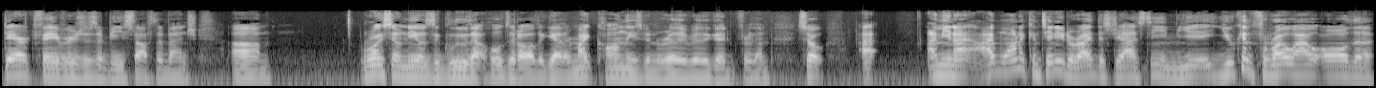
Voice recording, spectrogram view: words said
Derrick Favors is a beast off the bench. Um, Royce O'Neale is the glue that holds it all together. Mike Conley's been really, really good for them. So I, I mean, I, I want to continue to ride this Jazz team. You, you can throw out all the,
